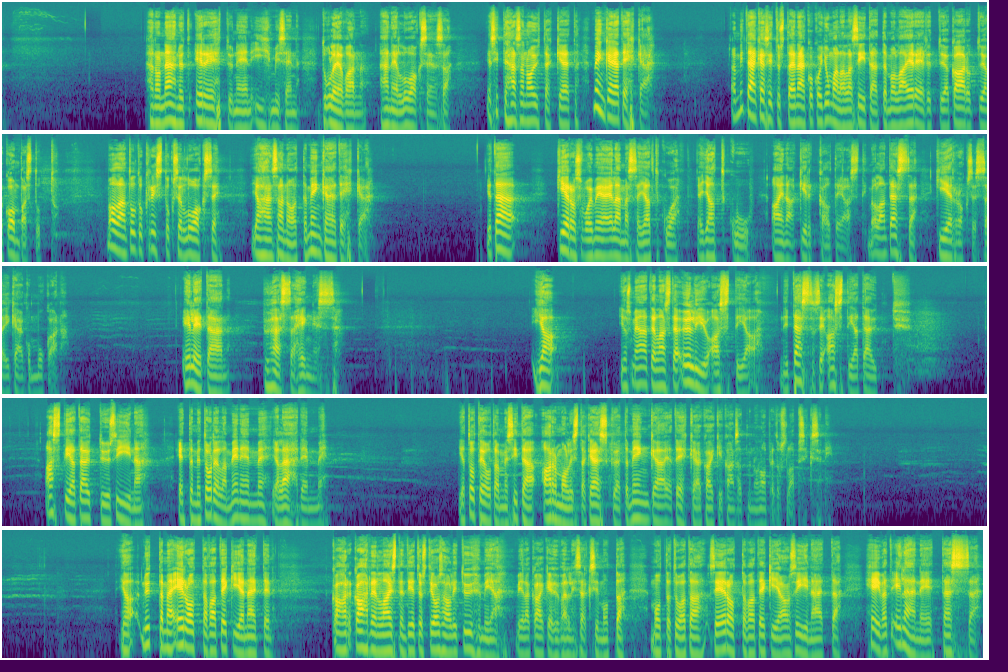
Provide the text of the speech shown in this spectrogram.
Hän on nähnyt erehtyneen ihmisen tulevan hänen luoksensa. Ja sitten hän sanoo yhtäkkiä, että menkää ja tehkää. Ei mitään käsitystä enää koko Jumalalla siitä, että me ollaan erehdytty ja kaaduttu ja kompastuttu. Me ollaan tultu Kristuksen luokse ja hän sanoo, että menkää ja tehkää. Ja tämä kierros voi meidän elämässä jatkua ja jatkuu aina kirkkauteen asti. Me ollaan tässä kierroksessa ikään kuin mukana. Eletään pyhässä hengessä. Ja jos me ajatellaan sitä öljyastiaa, niin tässä se astia täyttyy. Astia täyttyy siinä, että me todella menemme ja lähdemme ja toteutamme sitä armollista käskyä, että menkää ja tehkää kaikki kansat minun opetuslapsikseni. Ja nyt tämä erottava tekijä näiden kahdenlaisten, tietysti osa oli tyhmiä vielä kaiken hyvän lisäksi, mutta, mutta tuota, se erottava tekijä on siinä, että he eivät eläneet tässä,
